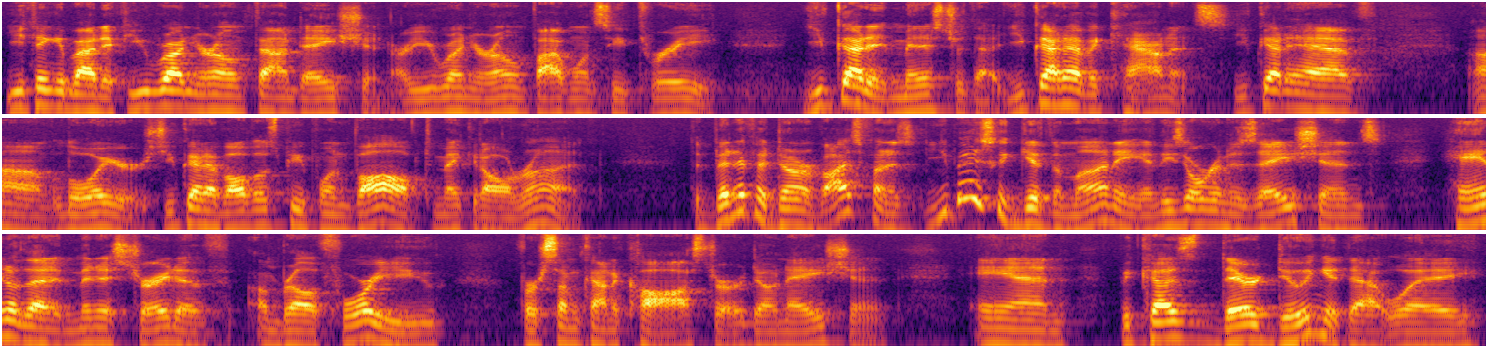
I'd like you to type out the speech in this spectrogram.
You think about if you run your own foundation or you run your own 501c3, you've got to administer that. You've got to have accountants. You've got to have um, lawyers. You've got to have all those people involved to make it all run. The benefit donor advice fund is you basically give the money, and these organizations handle that administrative umbrella for you for some kind of cost or a donation. And because they're doing it that way,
